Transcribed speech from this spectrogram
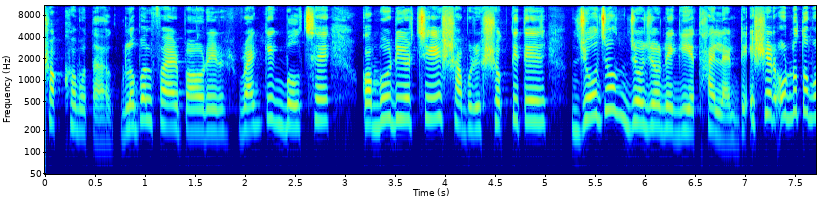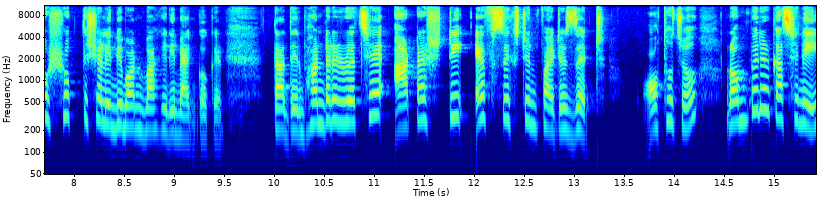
সক্ষমতা। গ্লোবাল ফায়ার পাওয়ারের র্যাঙ্কিং বলছে, কম্বোডিয়ার চেয়ে সামরিক শক্তিতে যোজন যোজনে গিয়ে থাইল্যান্ড, এশিয়ার অন্যতম শক্তিশালী বিমান বাহিনী ব্যাংককের। তাদের ভান্ডারে রয়েছে আটাশটি এফ সিক্সটিন ফাইটার জেট, অথচ নমপেনের কাছে নেই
